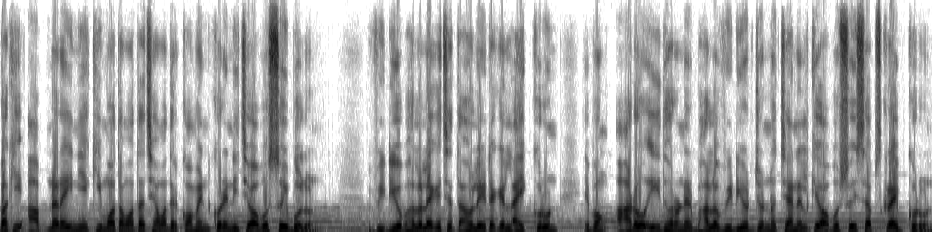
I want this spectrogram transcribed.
বাকি আপনারা এই নিয়ে কি মতামত আছে আমাদের কমেন্ট করে নিচে অবশ্যই বলুন। ভিডিও ভালো লেগেছে তাহলে এটাকে লাইক করুন এবং আরও এই ধরনের ভালো ভিডিওর জন্য চ্যানেলকে অবশ্যই সাবস্ক্রাইব করুন।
